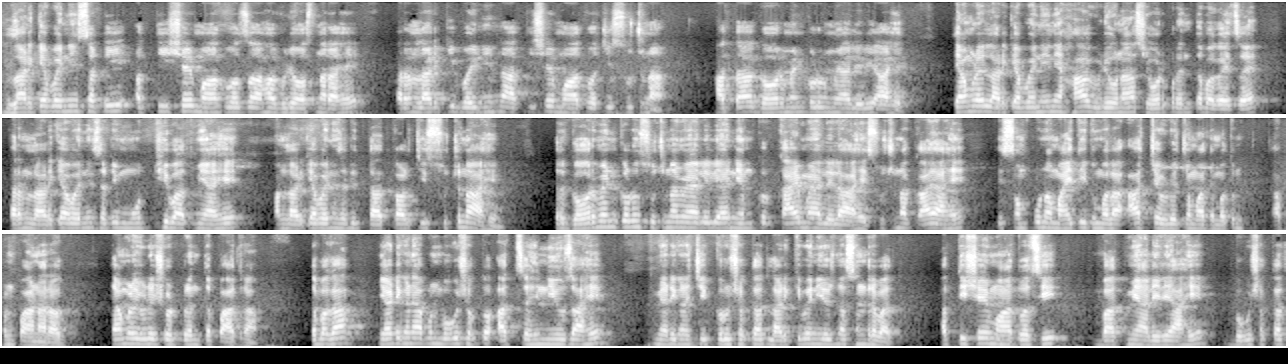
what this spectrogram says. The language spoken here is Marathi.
लाडक्या बहिणींसाठी अतिशय महत्त्वाचा हा व्हिडिओ असणार आहे. कारण लाडकी बहिणींना अतिशय महत्त्वाची सूचना आता गव्हर्नमेंटकडून मिळालेली आहेत. त्यामुळे लाडक्या बहिणीने हा व्हिडिओ ना शेवटपर्यंत बघायचा आहे. कारण लाडक्या बहिणींसाठी मोठी बातमी आहे आणि लाडक्या बहिणींसाठी तात्काळची सूचना आहे. तर गव्हर्नमेंटकडून सूचना मिळालेली आहे. नेमकं काय मिळालेलं आहे? सूचना काय आहे? ती संपूर्ण माहिती तुम्हाला आजच्या व्हिडिओच्या माध्यमातून आपण पाहणार आहोत. त्यामुळे व्हिडिओ शेवटपर्यंत पाहत राहा. तर बघा या ठिकाणी आपण बघू शकतो आजचं हे न्यूज आहे. तुम्ही या ठिकाणी चेक करू शकतात. लाडकी बहीण योजना संदर्भात अतिशय महत्त्वाची बातमी आलेली आहे. बघू शकतात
